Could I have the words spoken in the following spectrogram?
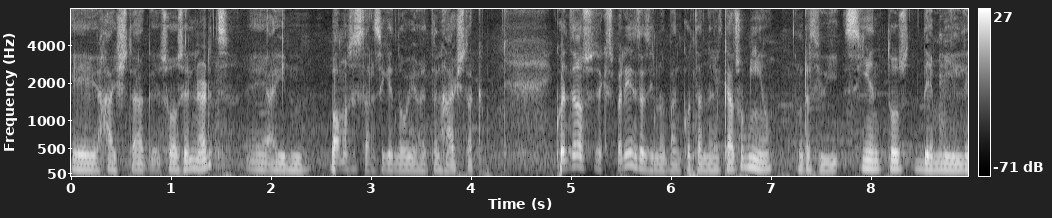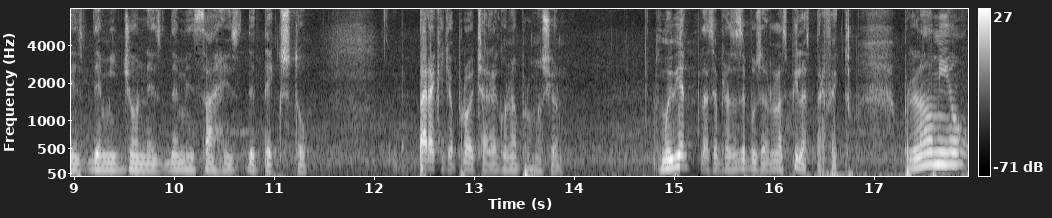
eh, hashtag social nerds. ahí vamos a estar siguiendo obviamente el hashtag. Cuéntenos sus experiencias y nos van contando. En el caso mío, recibí cientos de miles de millones de mensajes de texto para que yo aprovechara alguna promoción. Muy bien, las empresas se pusieron las pilas, perfecto. Por el lado mío,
